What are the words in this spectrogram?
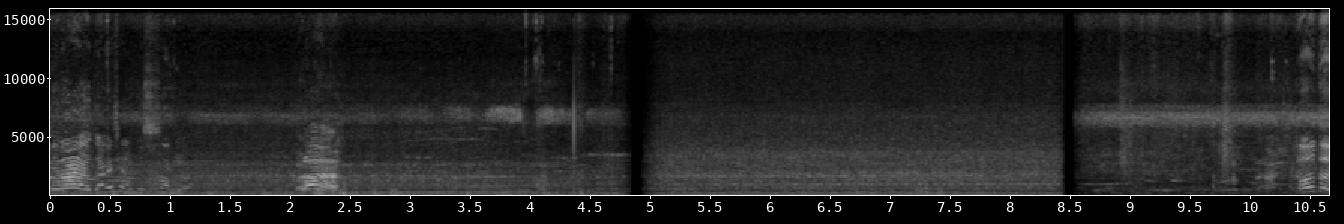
ತರ ಪುಸ್ತಕ ಹೌದಾ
